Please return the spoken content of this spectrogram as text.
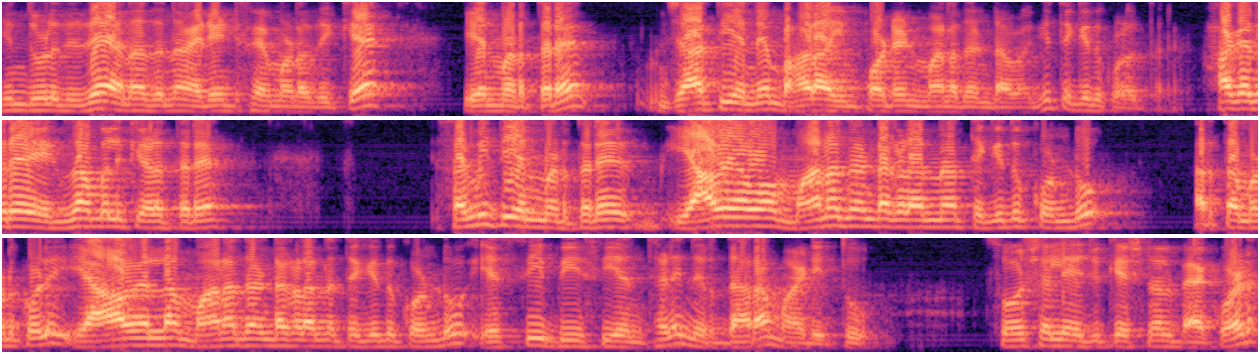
ಹಿಂದುಳಿದಿದೆ ಅನ್ನೋದನ್ನ ಐಡೆಂಟಿಫೈ ಮಾಡೋದಕ್ಕೆ ಏನ್ ಮಾಡ್ತಾರೆ? ಜಾತಿಯನ್ನೇ ಬಹಳ ಇಂಪಾರ್ಟೆಂಟ್ ಮಾನದಂಡವಾಗಿ ತೆಗೆದುಕೊಳ್ತಾರೆ ಹಾಗಾದ್ರೆ ಎಕ್ಸಾಮ್ ಅಲ್ಲಿ ಕೇಳ್ತಾರೆ, ಸಮಿತಿ ಏನ್ ಮಾಡ್ತಾರೆ? ಯಾವ ಯಾವ ಮಾನದಂಡಗಳನ್ನ ತೆಗೆದುಕೊಂಡು, ಅರ್ಥ ಮಾಡ್ಕೊಳ್ಳಿ, ಯಾವೆಲ್ಲ ಮಾನದಂಡಗಳನ್ನ ತೆಗೆದುಕೊಂಡು ಎಸ್ ಸಿ ಬಿ ಸಿ ಅಂತ ಹೇಳಿ ನಿರ್ಧಾರ ಮಾಡಿತು. ಸೋಷಿಯಲಿ ಎಜುಕೇಶನಲ್ ಬ್ಯಾಕ್ವರ್ಡ್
